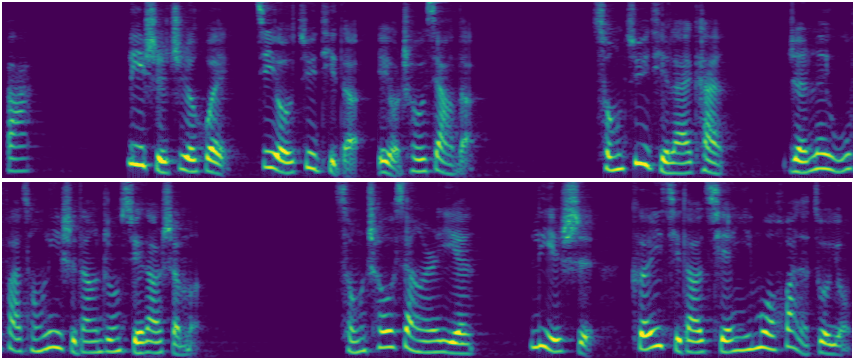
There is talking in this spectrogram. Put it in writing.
八，历史智慧既有具体的，也有抽象的。从具体来看，人类无法从历史当中学到什么；从抽象而言，历史可以起到潜移默化的作用。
